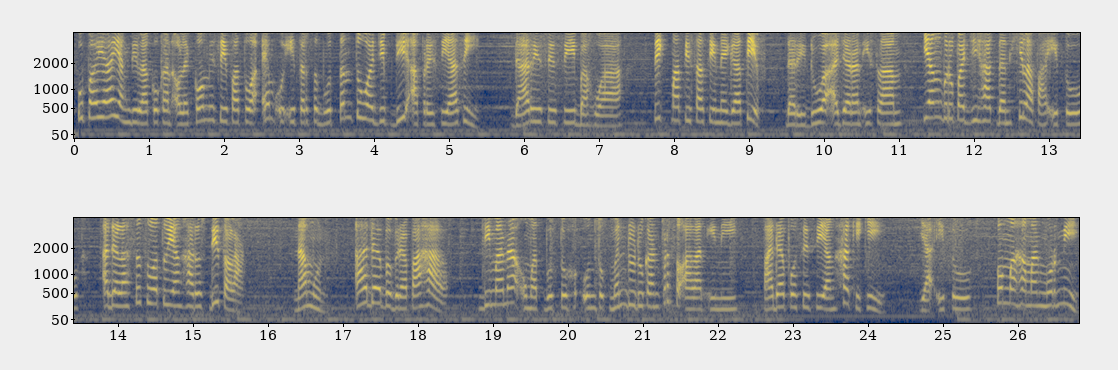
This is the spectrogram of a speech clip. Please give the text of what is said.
Upaya yang dilakukan oleh Komisi Fatwa MUI tersebut tentu wajib diapresiasi dari sisi bahwa stigmatisasi negatif dari dua ajaran Islam yang berupa jihad dan khilafah itu adalah sesuatu yang harus ditolak. Namun, ada beberapa hal di mana umat butuh untuk mendudukan persoalan ini pada posisi yang hakiki, yaitu pemahaman murni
